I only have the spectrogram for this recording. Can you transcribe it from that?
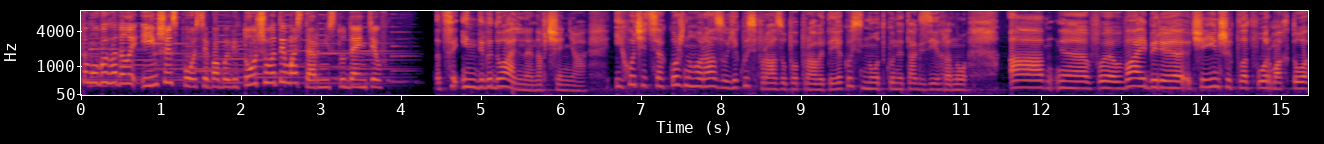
тому вигадали інший спосіб, аби відточувати майстерність студентів. Це індивідуальне навчання, і хочеться кожного разу якусь фразу поправити, якусь нотку не так зіграну. А е, в Вайбері чи інших платформах то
